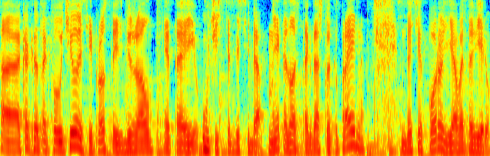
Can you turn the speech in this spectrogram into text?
А Как-то так получилось и просто избежал этой участи для себя. Мне казалось тогда, что это правильно. До сих пор я в это верю.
